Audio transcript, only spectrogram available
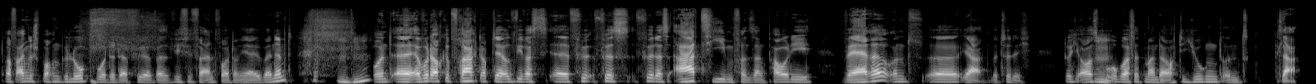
darauf angesprochen gelobt wurde dafür, weil- wie viel Verantwortung er übernimmt. Mhm. Und äh, er wurde auch gefragt, ob der irgendwie was äh, für, fürs, für das A-Team von St. Pauli wäre. Und äh, ja, natürlich. Durchaus Mhm. beobachtet man da auch die Jugend und klar,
